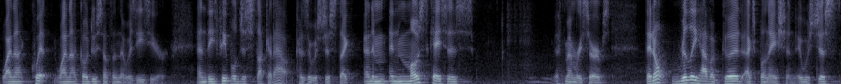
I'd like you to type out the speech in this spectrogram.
why not quit why not go do something that was easier and these people just stuck it out because it was just like and in, in most cases if memory serves, they don't really have a good explanation. It was just,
